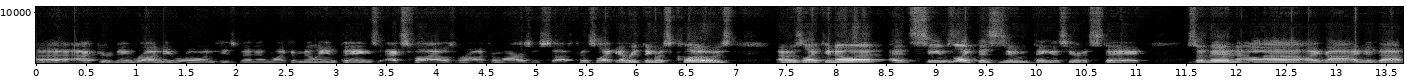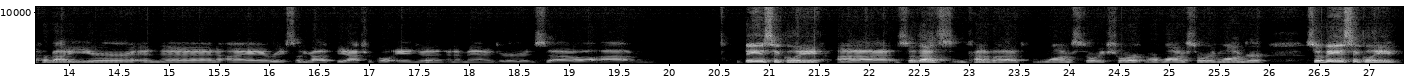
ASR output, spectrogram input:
uh, actor named Rodney Rowland. He's been in like a million things, X Files, Veronica Mars, and stuff. Because like everything was closed, I was like, you know what? It seems like this Zoom thing is here to stay. So then uh, I got I did that for about a year, and then I recently got a theatrical agent and a manager, and so um, basically, uh, so that's kind of a long story short or long story longer. So basically,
